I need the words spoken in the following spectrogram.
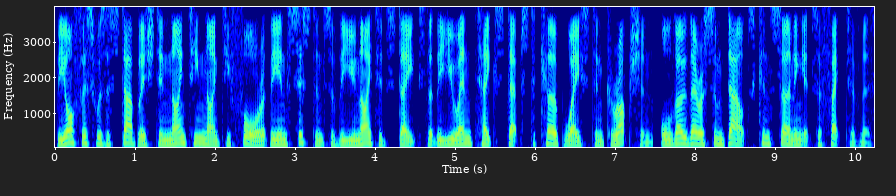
The office was established in 1994 at the insistence of the United States that the UN take steps to curb waste and corruption, although there are some doubts concerning its effectiveness.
